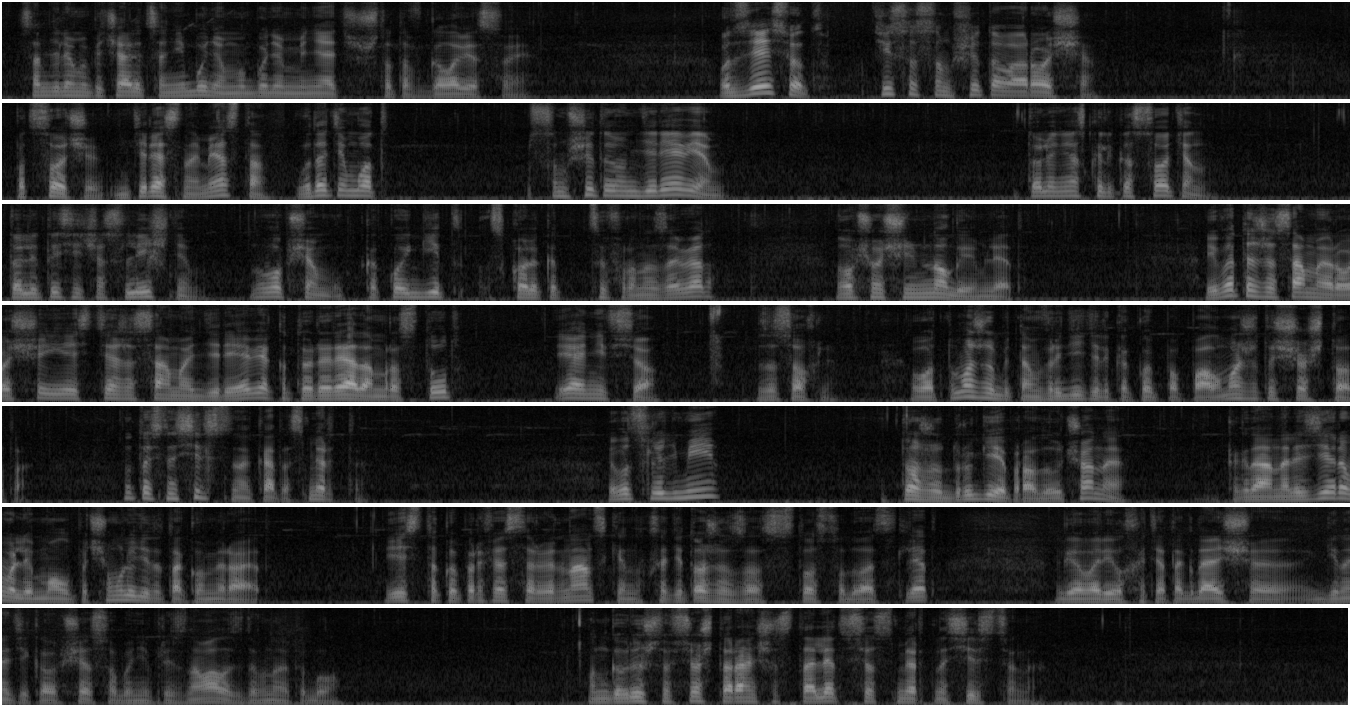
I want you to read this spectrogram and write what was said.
На самом деле мы печалиться не будем, мы будем менять что-то в голове своей. Вот здесь вот Тиса Самшитова роща под Сочи. Интересное место. Вот этим вот самшитовым деревьям то ли несколько сотен, то ли тысяча с лишним. Ну, в общем, какой гид сколько цифру назовет. Ну, в общем, очень много им лет. И в этой же самой роще есть те же самые деревья, которые рядом растут, и они все, засохли. Вот, может быть, там вредитель какой попал, может еще что-то. Ну, то есть насильственная какая-то смерть-то. И вот с людьми, тоже другие, правда, ученые, когда анализировали, мол, почему люди-то так умирают. Есть такой профессор Вернадский, он, кстати, тоже за 100-120 лет говорил, хотя тогда еще генетика вообще особо не признавалась, давно это было. Он говорил, что все, что раньше 100 лет, все смерть насильственная.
